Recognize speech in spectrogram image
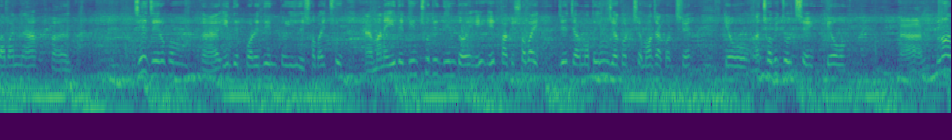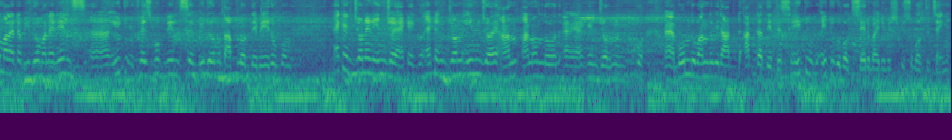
খোলাবান্না যে যেরকম ঈদের পরের দিন তো সবাই ছু মানে ঈদের দিন, ছুটির দিন তো এর ফাঁকে সবাই যে যার মতো এনজয় করছে, মজা করছে, কেউ ছবি তুলছে, কেউ নর্মাল একটা ভিডিও মানে রিলস ইউটিউব ফেসবুক রিলস ভিডিওর মতো আপলোড দেবে এরকম। এক একজনের এনজয় এক এক এক একজন এনজয় আনন্দ এক একজন বন্ধু বান্ধবীর আড্ডা দিতেছে। এইটুকু এইটুকু বলতেছে, এর বাইরে বেশি কিছু বলতে চাই না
